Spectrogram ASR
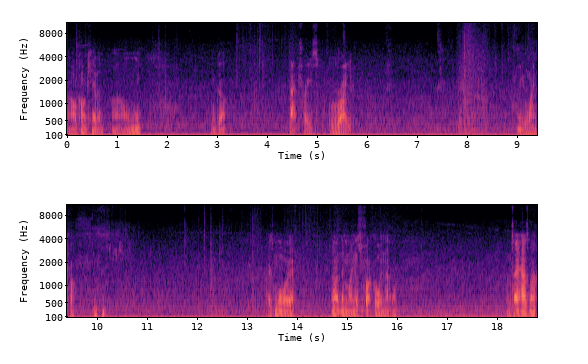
Oh, I can't kill him. Um, we've got batteries. Great. Oh, you wanker. There's more here. Oh, never mind, that one. Say hazmat?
